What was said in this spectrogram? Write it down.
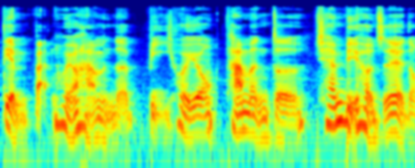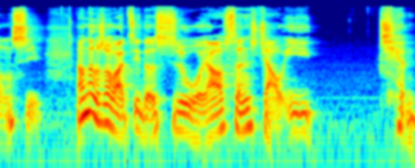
垫板，会用他们的笔，会用他们的铅笔盒之类的东西。然后那个时候我还记得是我要升小一前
